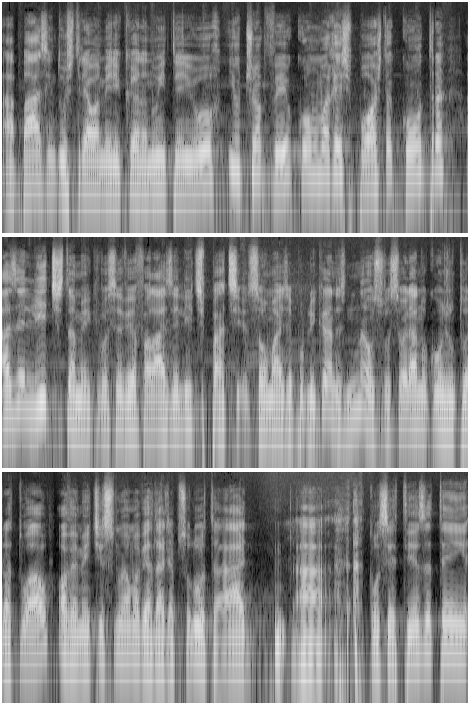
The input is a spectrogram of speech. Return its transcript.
a base industrial americana no interior, e o Trump veio como uma resposta contra as elites também, que você veio falar, as elites são mais republicanas? Não, se você olhar no conjuntura atual, obviamente isso não é uma verdade absoluta. Há a, com certeza tem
